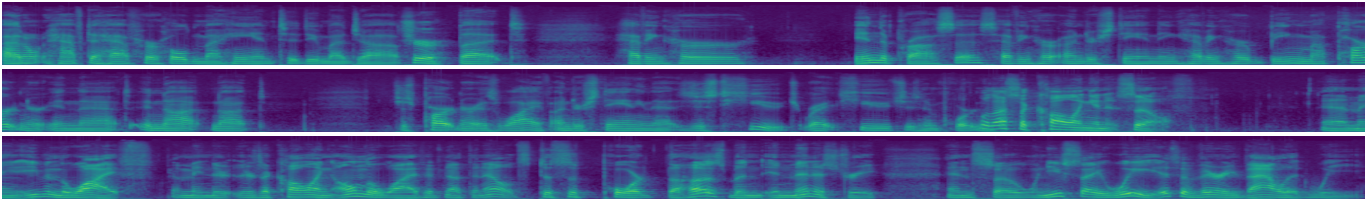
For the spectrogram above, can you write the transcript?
I don't have to have her holding my hand to do my job. Sure. But having her in the process, having her understanding, having her being my partner in that, and not not just partner as wife, understanding that is just huge, right? Huge is important. Well, that's a calling in itself. And I mean, even the wife. I mean, there, there's a calling on the wife, if nothing else, to support the husband in ministry. And so, when you say we, it's a very valid we.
